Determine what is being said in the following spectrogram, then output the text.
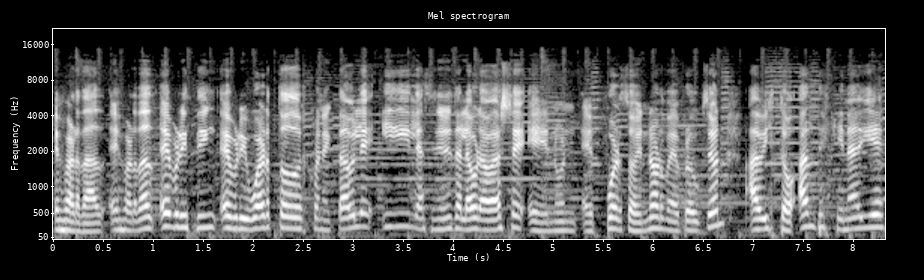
Es verdad, es verdad. Everything, everywhere, todo es conectable. Y la señorita Laura Valle, en un esfuerzo enorme de producción, ha visto antes que nadie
